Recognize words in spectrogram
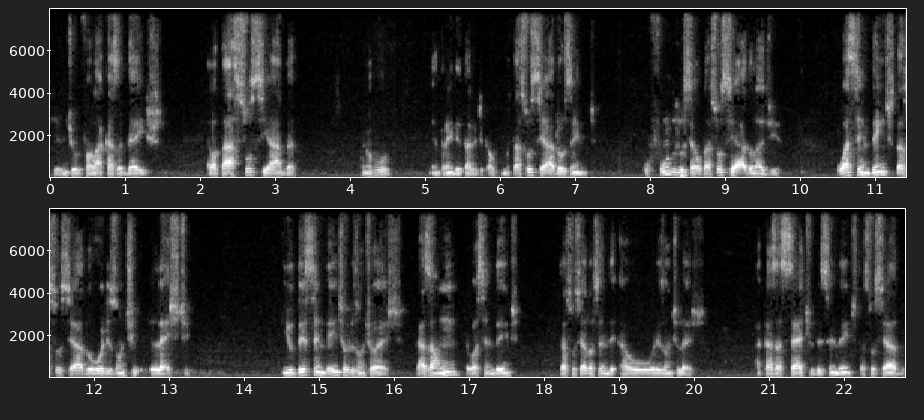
que a gente ouve falar, a casa 10, ela está associada. Eu não vou entrar em detalhe de cálculo, mas está associada ao Zenit. O fundo do céu está associado ao Nadir. O ascendente está associado ao horizonte leste e o descendente ao horizonte oeste. Casa 1 é o ascendente, está associado ao, horizonte leste. A casa 7, o descendente, está associado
